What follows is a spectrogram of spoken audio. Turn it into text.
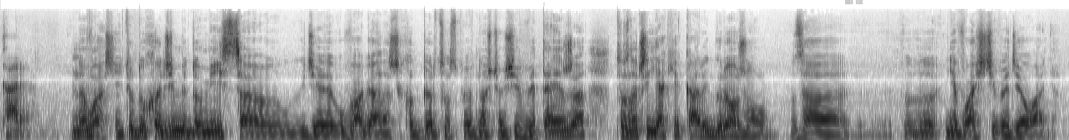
kary. No właśnie, tu dochodzimy do miejsca, gdzie uwaga naszych odbiorców z pewnością się wytęża, to znaczy jakie kary grożą za no, niewłaściwe działania.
